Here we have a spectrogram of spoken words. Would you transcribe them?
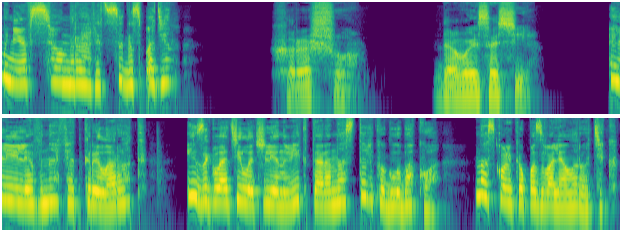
«Мне все нравится, господин». «Хорошо. Давай соси». Лиля вновь открыла рот и заглотила член Виктора настолько глубоко, насколько позволял ротик.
